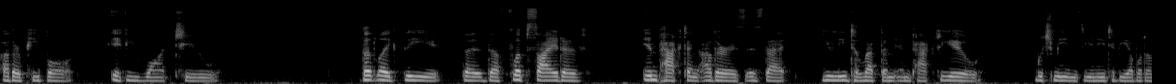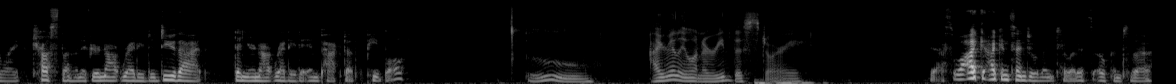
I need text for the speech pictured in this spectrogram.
other people if you want to. But like the the the flip side of impacting others is that you need to let them impact you which means you need to be able to like trust them. And if you're not ready to do that then you're not ready to impact other people. Ooh. I really want to read this story. Yes. Well I, I can send you a link to it. It's open to the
